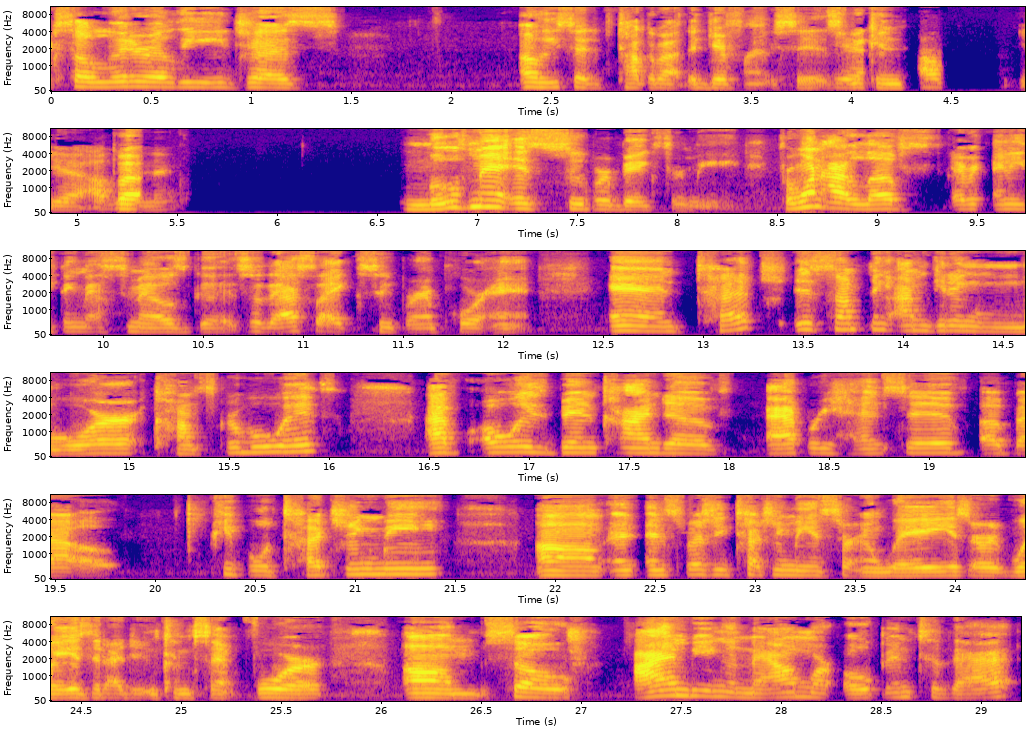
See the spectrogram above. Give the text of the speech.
so literally just oh he said talk about the differences yeah. we can I'll, yeah I'll but, movement is super big for me. For one, I love every, anything that smells good. So that's like super important. And touch is something I'm getting more comfortable with. I've always been kind of apprehensive about people touching me. Um, and, and especially touching me in certain ways or ways that I didn't consent for. Um, so I'm being now more open to that.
